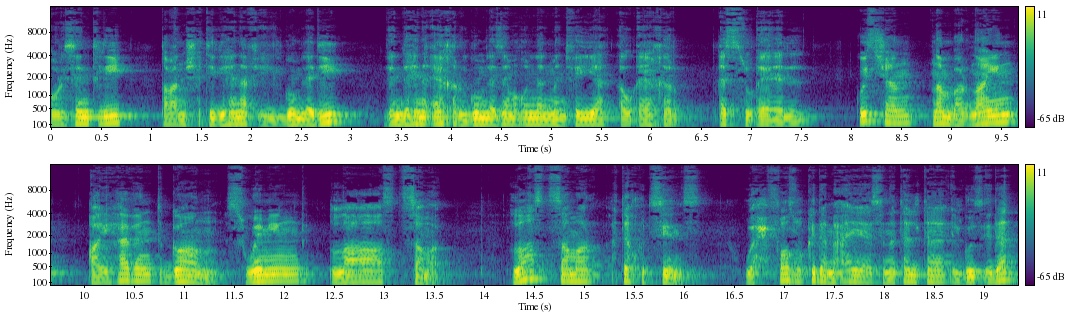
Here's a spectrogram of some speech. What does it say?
Recently طبعا مش هتيجي هنا في الجملة دي لأن ده هنا آخر الجملة زي ما قلنا المنفية أو آخر السؤال. Question number 9 I haven't gone swimming last summer. Last summer هتاخد since. واحفظوا كده معايا يا سنة تالتة الجزء ده.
